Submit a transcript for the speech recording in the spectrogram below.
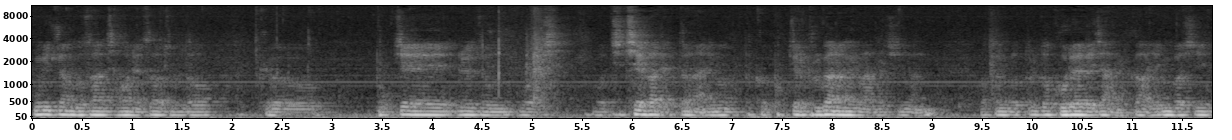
국립중앙도서관 차원에서 좀더그 복제를 좀뭐 뭐 지체가 됐든 아니면 그 복제를 불가능하게 만들 수 있는 어떤 것들도 고려해야 되지 않을까 이런 것이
